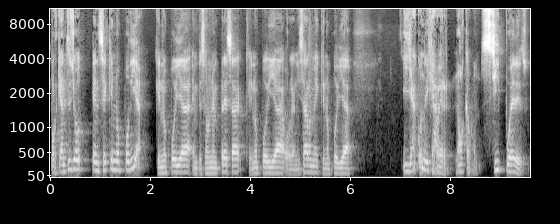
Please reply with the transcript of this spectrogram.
Porque antes yo pensé que no podía, que no podía empezar una empresa, que no podía organizarme, que no podía... Y ya cuando dije, a ver, no, cabrón, sí puedes,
